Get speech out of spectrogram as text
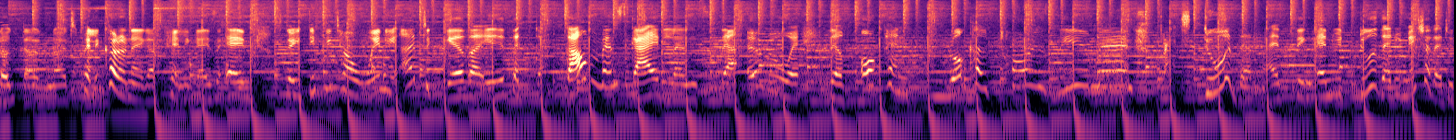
lockdown note phela icorona ayikapheli guys. And soyidefeater when we are together. The government's guidelines. They're everywhere. They've opened local tourism and let's do the right thing and we do that. We make sure that we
